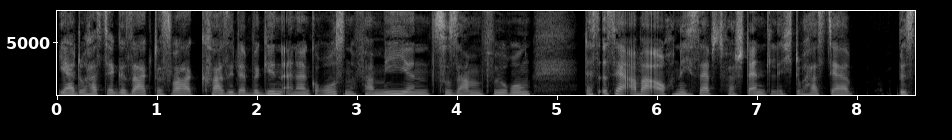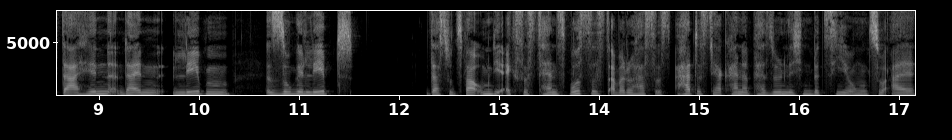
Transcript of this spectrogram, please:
Ja, du hast ja gesagt, das war quasi der Beginn einer großen Familienzusammenführung. Das ist ja aber auch nicht selbstverständlich. Du hast ja bis dahin dein Leben so gelebt, dass du zwar um die Existenz wusstest, aber du hast es, hattest ja keine persönlichen Beziehungen zu all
